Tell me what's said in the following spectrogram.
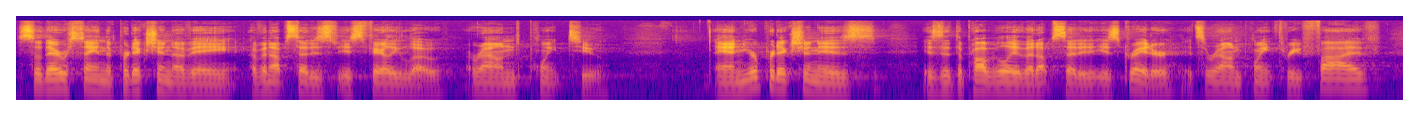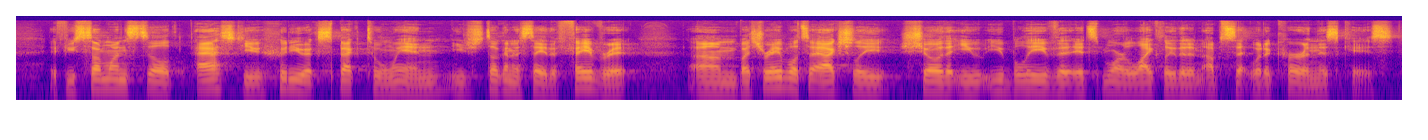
So they're saying the prediction of, a, of an upset is, is fairly low, around 0.2. And your prediction is, is that the probability of that upset is greater. It's around 0.35. If you, someone still asks you, who do you expect to win, you're still going to say the favorite, um, but you're able to actually show that you, you believe that it's more likely that an upset would occur in this case.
